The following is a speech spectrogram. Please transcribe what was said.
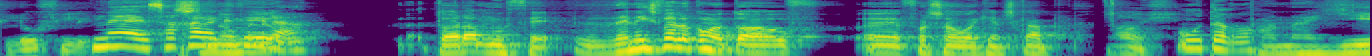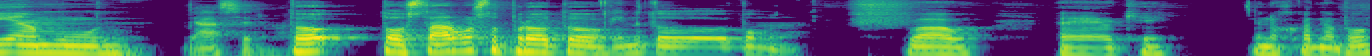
Φλούφλι. Ναι, σαν Συγγνώμη, χαρακτήρα. Τώρα μου ήρθε. Δεν έχεις βάλει ακόμα το ε, Force Awakens κάπου; Όχι. Ούτε εγώ. Παναγία μου. Άσε ρε. Το, το Star Wars το πρώτο. Είναι το επόμενο. Wow. Ε, οκ. Δεν έχω κάτι να πω.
